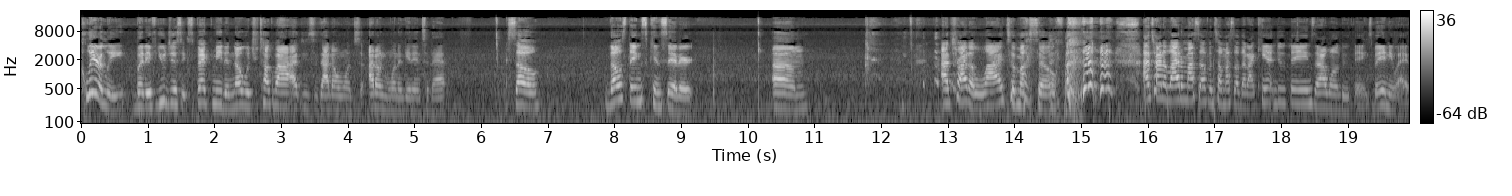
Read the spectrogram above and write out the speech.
clearly but if you just expect me to know what you talk about i just i don't want to i don't want to get into that so those things considered um i try to lie to myself i try to lie to myself and tell myself that i can't do things that i won't do things but anyway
